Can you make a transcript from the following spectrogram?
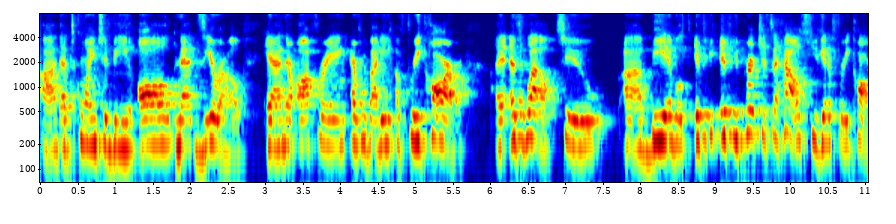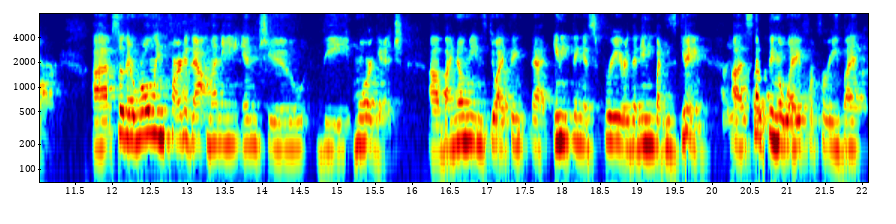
uh, that's going to be all net zero, and they're offering everybody a free car as well to uh, be able to, if you, if you purchase a house, you get a free car. Uh, so they're rolling part of that money into the mortgage. Uh, by no means do I think that anything is free or that anybody's giving uh, something away for free, but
